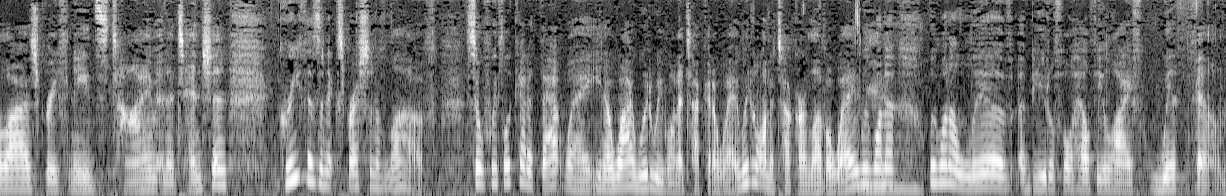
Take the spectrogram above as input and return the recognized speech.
individualized Grief needs time and attention. Grief is an expression of love. So if we look at it that way, you know, why would we want to tuck it away? We don't want to tuck our love away. We yeah. want to we want to live a beautiful, healthy life with them.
